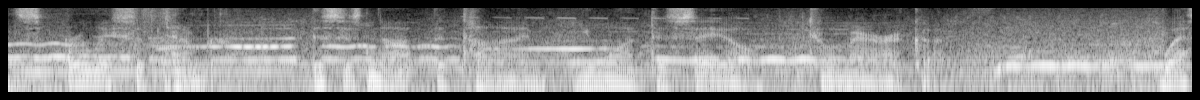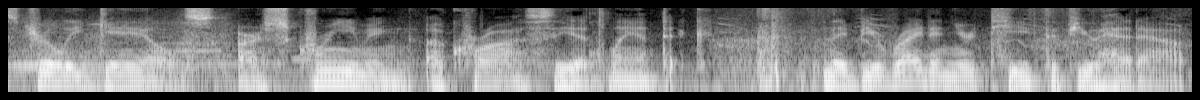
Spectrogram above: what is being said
It's early September. This is not the time you want to sail to America. Westerly gales are screaming across the Atlantic. They'd be right in your teeth if you head out.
